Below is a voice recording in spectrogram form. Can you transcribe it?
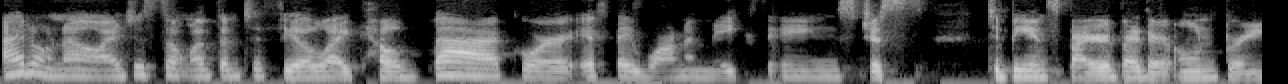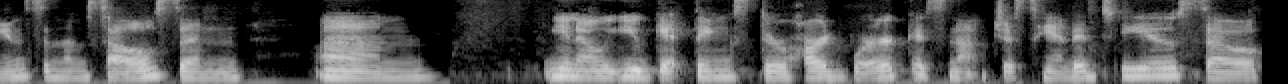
I don't know. I just don't want them to feel like held back, or if they want to make things, just to be inspired by their own brains and themselves. And, um, you know, you get things through hard work. It's not just handed to you. So,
